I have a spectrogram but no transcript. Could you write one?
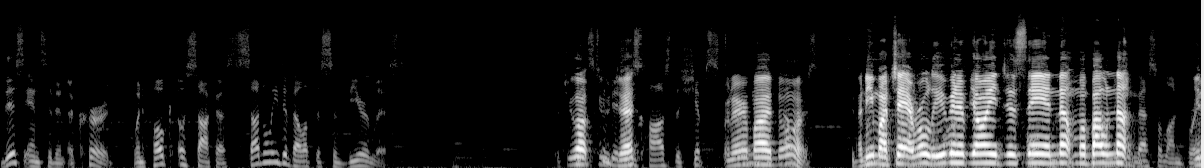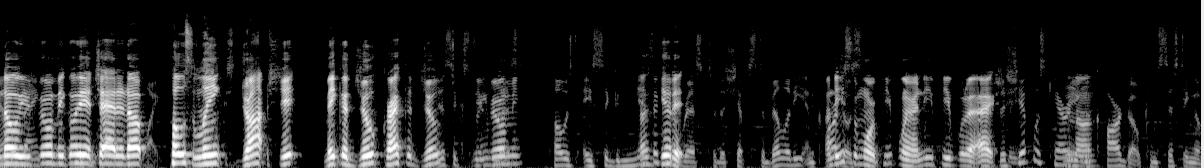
This incident occurred when Hoegh Osaka suddenly developed a severe list. What you up to, Jess? caused the ship's What everybody doing? to I need my chat rolling, even if y'all ain't just saying nothing about nothing. You know, you feel me? Go ahead, chat it up, post links, drop shit, make a joke, crack a joke. This You extreme feel risk me? posed a get significant it. risk to the ship's stability and cargo. I need some more people here. I need people to actually. The ship was carrying know. a cargo consisting of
